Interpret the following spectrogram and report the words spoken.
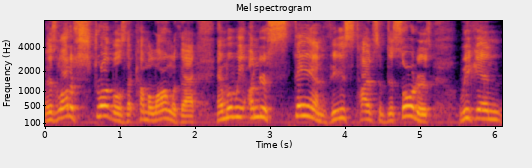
there's a lot of struggles that come along with that. And when we understand these types of disorders, we can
